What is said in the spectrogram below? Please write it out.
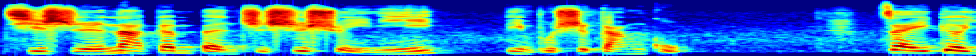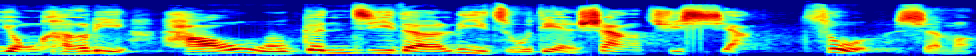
其实那根本只是水泥，并不是钢骨。在一个永恒里毫无根基的立足点上去想做什么，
